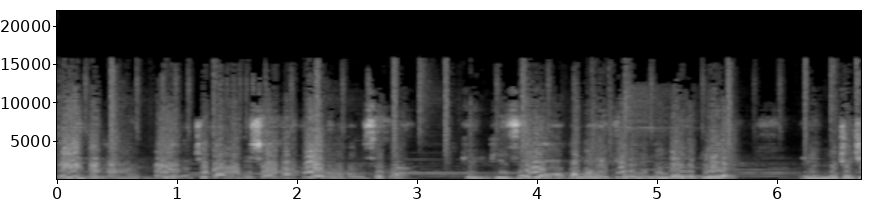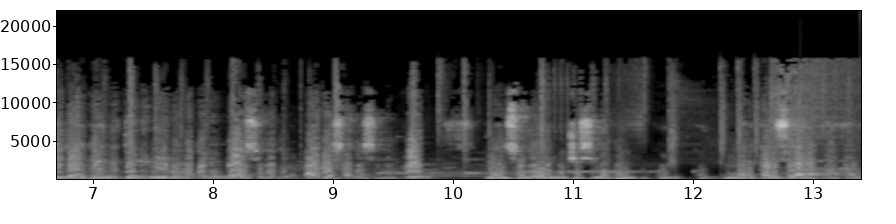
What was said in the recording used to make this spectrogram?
Hoy estamos veía los chicos al inicio del partido con la camiseta que en 15 días van a vestir en un mundial de clubes eh, muchos chicos de acá no tienen uno, no tienen dos, no tienen varios años en el club y han soñado muchísimo con, con, con marcarse a,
